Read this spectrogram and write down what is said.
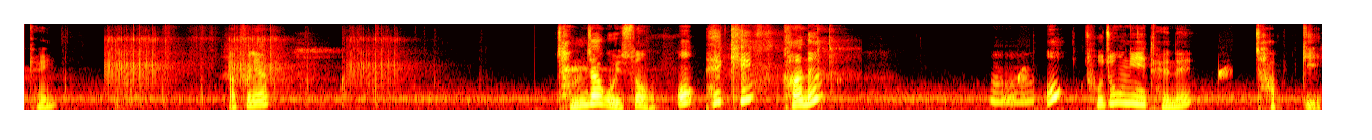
오케이 아프냐? 잠자고 있어 어? 해킹? 가능? 어? 조종이 되네? 잡기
